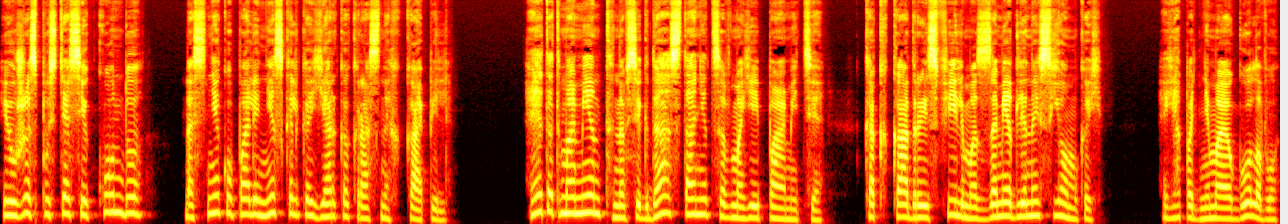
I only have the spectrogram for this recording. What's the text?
и уже спустя секунду на снег упали несколько ярко-красных капель. Этот момент навсегда останется в моей памяти, как кадры из фильма с замедленной съемкой. Я поднимаю голову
